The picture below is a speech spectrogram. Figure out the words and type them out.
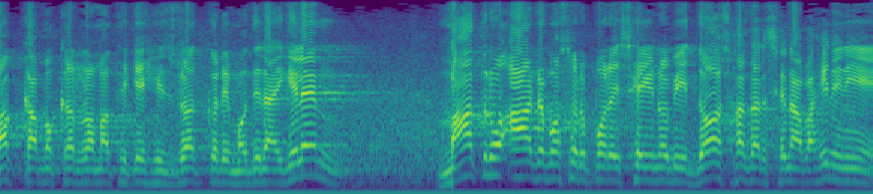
মক্কা মকররমা থেকে হিজরত করে মদিনায় গেলেন। মাত্র আট বছর পরে সেই নবী দশ হাজার সেনাবাহিনী নিয়ে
